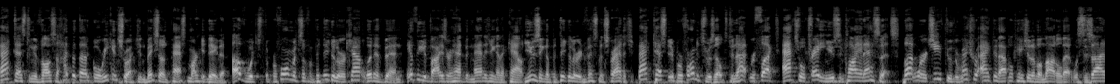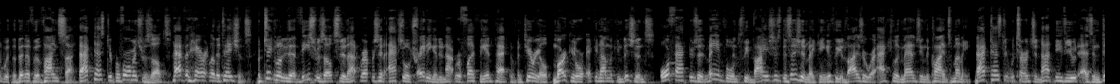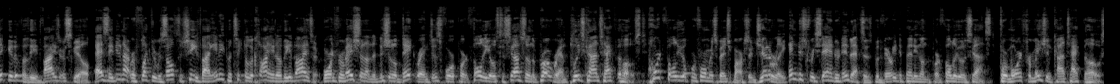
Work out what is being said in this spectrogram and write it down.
Backtesting involves a hypothetical reconstruction based on past market data, of which the performance of a particular account would have been if the advisor had been managing an account using a particular investment strategy. Backtested performance results do not reflect actual trading using client assets, but were achieved through the retroactive application of a model that was designed with the benefit of hindsight. Backtested performance results have inherent limitations, particularly that these results do not represent actual trading and do not reflect the impact of material, market, or economic conditions or factors that may influence the advisor's decision making if the advisor were actually managing the client's money. Backtested returns should not be viewed as indicative of the advisor's skill, as they do not reflect the results achieved by any particular client or the advisor. For information on additional date ranges for portfolios discussed on the program, please contact the host. Portfolio performance benchmarks are generally industry standard indexes, but vary depending on the portfolio discussed. For more information, contact the host.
